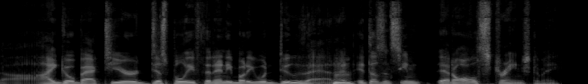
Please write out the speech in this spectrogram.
uh, I go back to your disbelief that anybody would do that. Hmm. It, it doesn't seem at all strange to me.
